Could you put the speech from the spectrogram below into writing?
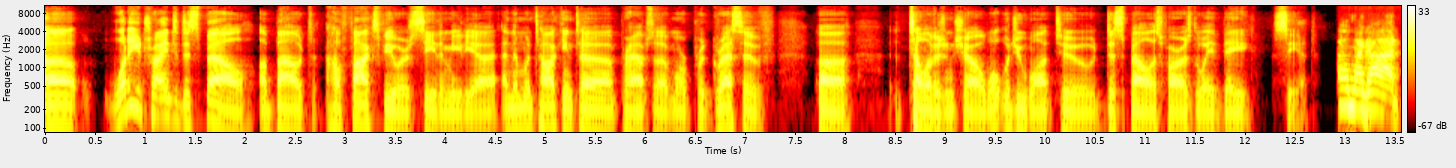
uh, what are you trying to dispel about how Fox viewers see the media, and then when talking to perhaps a more progressive uh, television show, what would you want to dispel as far as the way they see it? Oh my God.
